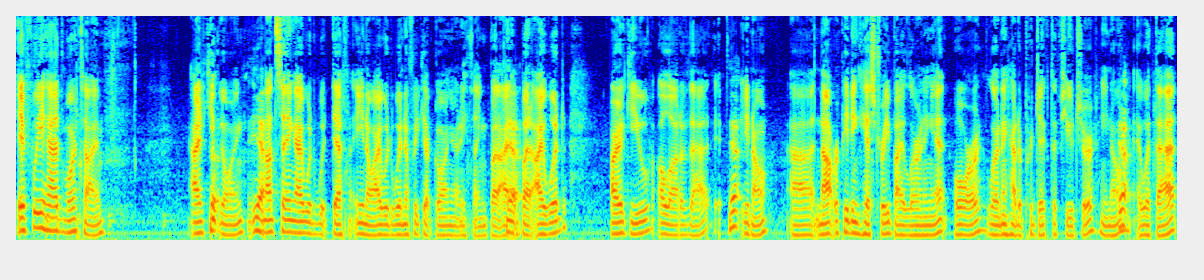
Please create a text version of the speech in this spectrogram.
if we had more time, I'd keep going. yeah. Not saying I would w- definitely, you know, I would win if we kept going or anything, but I, Yeah. but I would argue a lot of that. Yeah. You know, uh, not repeating history by learning it or learning how to predict the future. You know, Yeah. with that,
